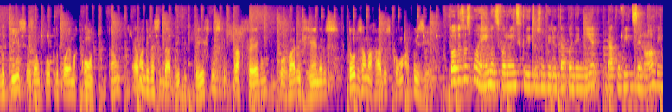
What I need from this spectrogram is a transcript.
notícias, é um pouco do poema conto. Então, é uma diversidade de, de textos que trafegam por vários gêneros, todos amarrados com a poesia. Todos os poemas foram escritos no período da pandemia da Covid-19?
